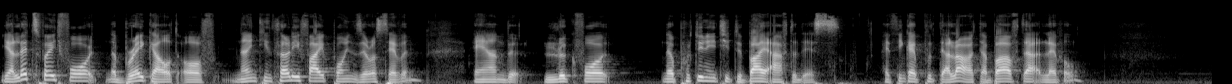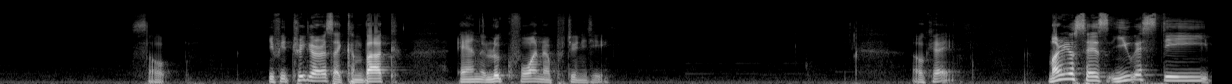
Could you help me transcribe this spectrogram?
yeah, let's wait for the breakout of 1935.07 and look for the opportunity to buy after this. I think I put the alert above that level. So if it triggers, I come back and look for an opportunity. Okay. Mario says USD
